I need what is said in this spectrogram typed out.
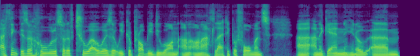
I think there's a whole sort of two hours that we could probably do on on, on athletic performance. Uh, and again, you know, um,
